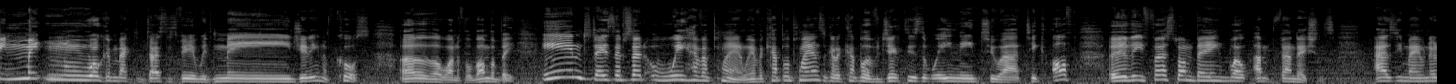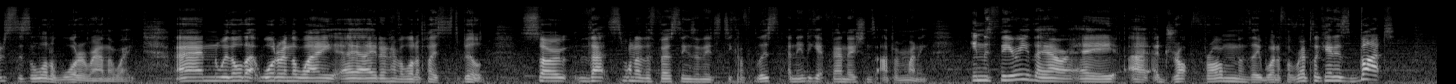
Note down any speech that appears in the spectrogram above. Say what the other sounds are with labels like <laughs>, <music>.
G'day mate and welcome back to Dyson Sphere with me, JD, and of course, uh, the wonderful Bumblebee. In today's episode, we have a plan. We have a couple of plans, we've got a couple of objectives that we need to uh, tick off. Uh, the first one being, well, um, foundations. As you may have noticed, there's a lot of water around the way. And with all that water in the way, I don't have a lot of places to build. So that's one of the first things I need to tick off the list. I need to get foundations up and running. In theory, they are a, a, a drop from the wonderful replicators, but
